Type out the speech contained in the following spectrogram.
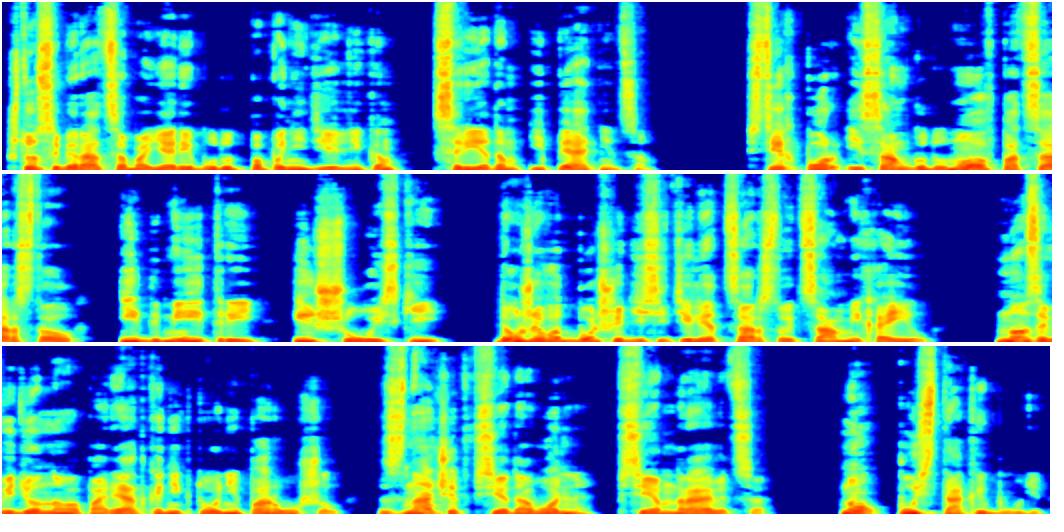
что собираться бояре будут по понедельникам, средам и пятницам. С тех пор и сам Годунов поцарствовал, и Дмитрий, и Шуйский, да уже вот больше десяти лет царствует сам Михаил. Но заведенного порядка никто не порушил. Значит, все довольны, всем нравится. Ну, пусть так и будет.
